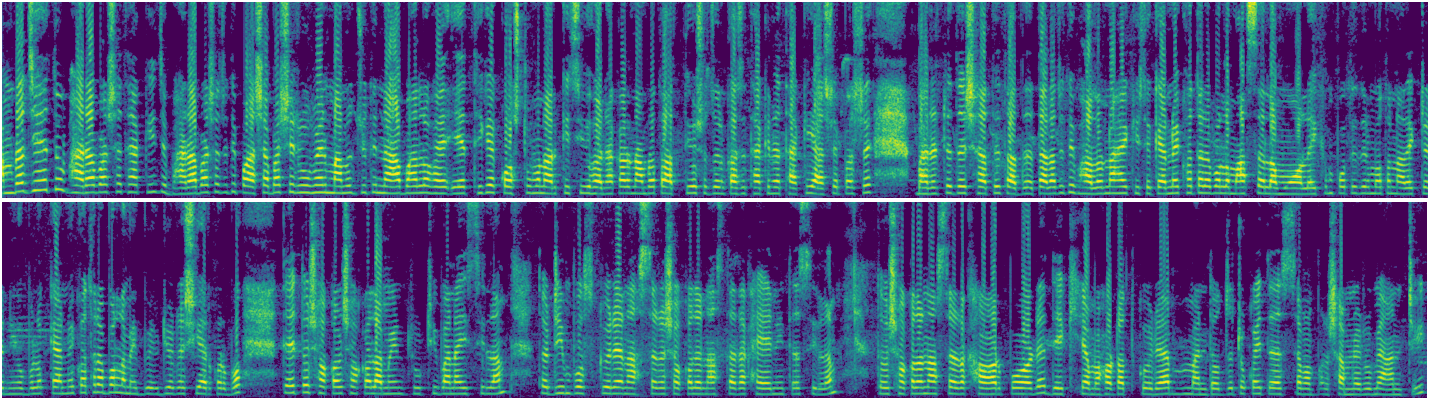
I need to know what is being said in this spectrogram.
আমরা যেহেতু ভাড়া বাসা থাকি, যে ভাড়া বাসা যদি পাশাপাশি রুমের মানুষ যদি না ভালো হয়, এর থেকে কষ্ট মনে আর কিছুই হয় না। কারণ আমরা তো আত্মীয় স্বজন কাছে থাকি না, থাকি আশেপাশে ভাড়াটাদের সাথে। তাদের তারা যদি ভালো না হয় কিছু কেন এই কথাটা বললাম? আসসালামু আলাইকুম প্রতিদিন মতন আরেকটা নিয়ম বলো। কেন এই কথাটা বললাম? এই ভিডিওটা শেয়ার করব। তাই তো সকাল সকাল আমি রুটি বানাইছিলাম। তো ডিম পোস্ট করে নাস্তাটা, সকালে নাস্তাটা খাইয়ে নিতেছিলাম। তো সকালে নাস্তাটা খাওয়ার পরে দেখি আমার হঠাৎ করে মানে দরজা টোকাইতে আসছে আমার সামনের রুমে আন্টি।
